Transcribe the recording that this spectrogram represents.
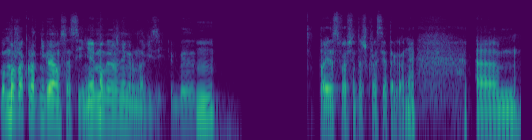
może akurat nie grają sesji, nie? Mogę, że nie gram na wizji. Jakby... Mm. To jest właśnie też kwestia tego, nie? Um,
